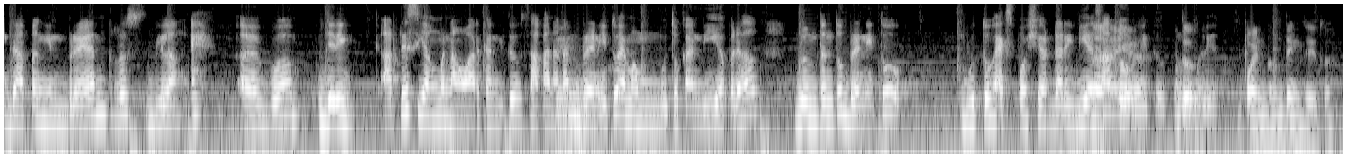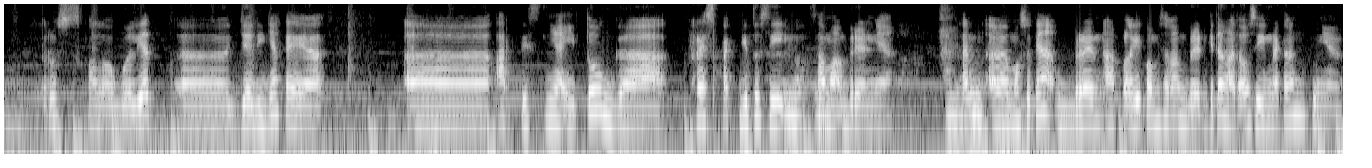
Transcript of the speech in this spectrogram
datengin brand terus bilang eh gue jadi artis yang menawarkan itu seakan-akan Hmm. brand itu emang membutuhkan dia padahal belum tentu brand itu butuh exposure dari dia Nah, satu iya. gitu itu kalau gue lihat. poin penting sih itu Terus kalau gue lihat eh, jadinya kayak eh, artisnya itu nggak respect gitu sih Hmm. sama brandnya. Hmm. Kan eh, maksudnya brand apalagi kalau misalkan brand kita nggak tahu sih mereka kan punya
